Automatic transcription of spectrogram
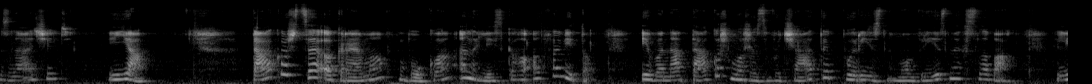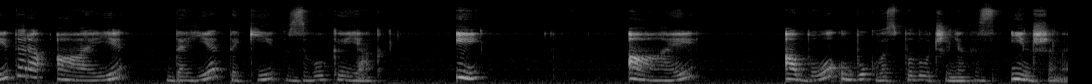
значить я. Також це окрема буква англійського алфавіту. І вона також може звучати по-різному в різних словах. Літера I дає такі звуки, як І, I, або у буквосполученнях з іншими.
